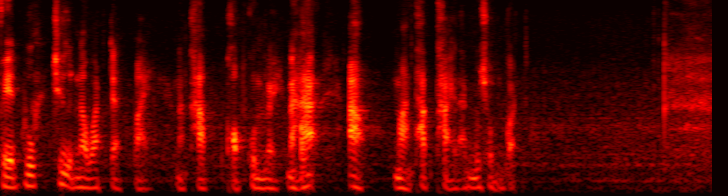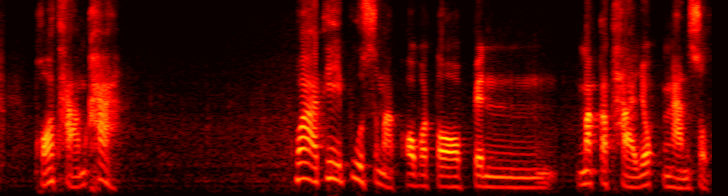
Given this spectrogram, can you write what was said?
Facebook ชื่อนวัดจัดไปนะครับ ขอบคุณเลยนะฮะอ้าว มาทักทายท่านผู้ชมก่อน ขอถามค่ะ ว่าที่ผู้สมัครอบตเป็นมักทายกงานศพ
